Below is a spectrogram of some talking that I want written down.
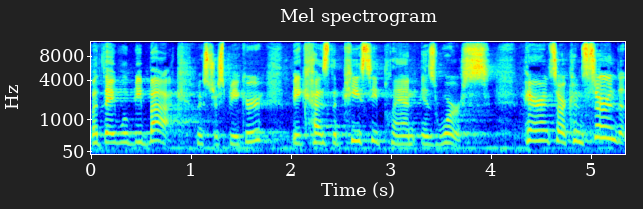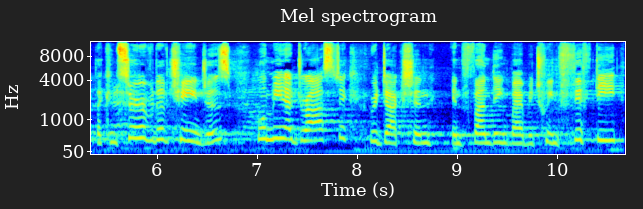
But they will be back, Mr. Speaker, because the PC plan is worse. Parents are concerned that the Conservative changes will mean a drastic reduction in funding by between 50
